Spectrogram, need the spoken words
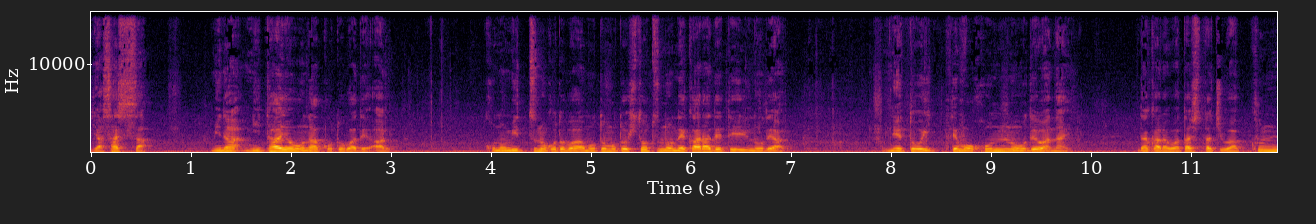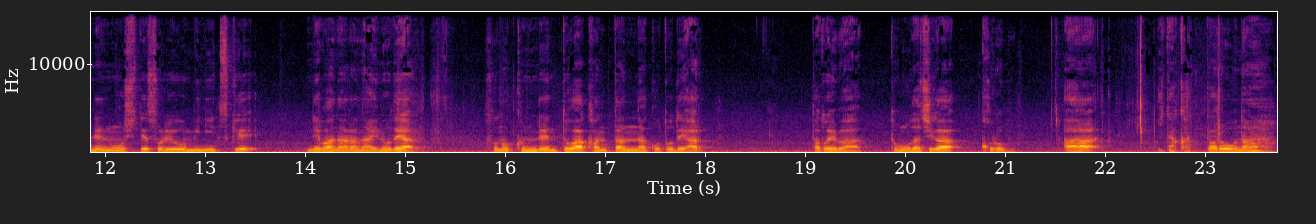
優しさ皆似たような言葉である。この3つの言葉はもともと一つの根から出ているのである。根といっても本能ではない。だから私たちは訓練をしてそれを身につけねばならないのである。その訓練とは簡単なことである。例えば友達が転ぶ。ああ痛かったろうな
